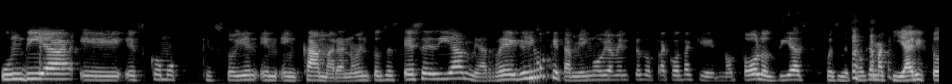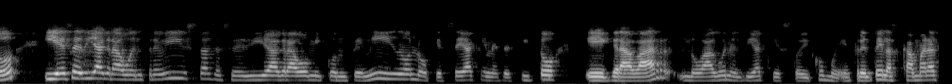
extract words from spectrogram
un día eh, es como que estoy en, en, cámara, ¿no? Entonces ese día me arreglo, que también obviamente es otra cosa que no todos los días pues me tengo que maquillar y todo, y ese día grabo entrevistas, ese día grabo mi contenido, lo que sea que necesito eh, grabar, lo hago en el día que estoy como enfrente de las cámaras.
